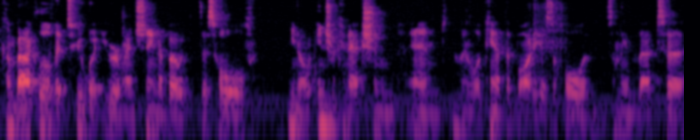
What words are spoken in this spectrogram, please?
come back a little bit to what you were mentioning about this whole, you know, interconnection and looking at the body as a whole, and something that uh,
